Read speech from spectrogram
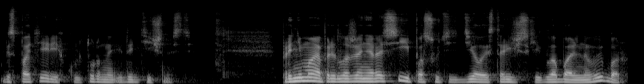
без потери их культурной идентичности. Принимая предложение России, по сути дела исторический глобальный выбор,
